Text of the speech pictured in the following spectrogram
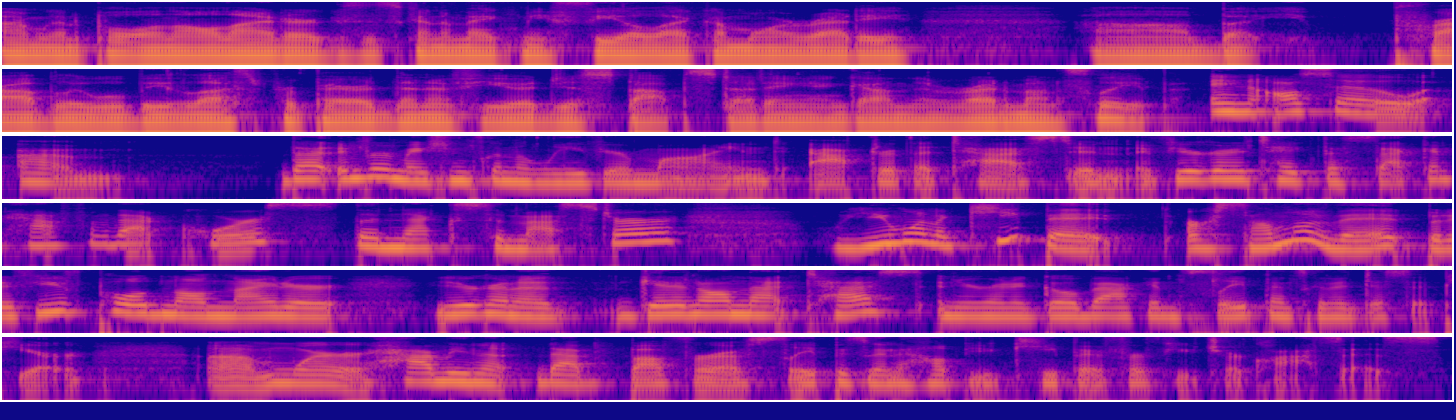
I'm going to pull an all-nighter because it's going to make me feel like I'm more ready. Uh, but you probably will be less prepared than if you had just stopped studying and gotten the right amount of sleep. and also um, that information is going to leave your mind after the test and if you're going to take the second half of that course the next semester well, you want to keep it or some of it but if you've pulled an all-nighter you're going to get it on that test and you're going to go back and sleep and it's going to disappear um, where having that, that buffer of sleep is going to help you keep it for future classes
